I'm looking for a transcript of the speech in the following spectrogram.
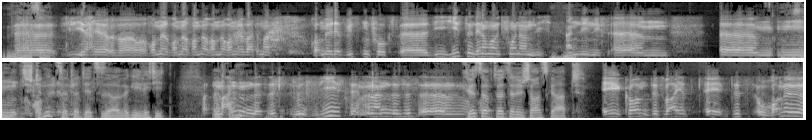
Wie heißt er? Äh, ja, war Rommel, Rommel, Rommel, Rommel, Rommel, warte mal. Rommel, der Wüstenfuchs. Äh, wie hieß denn der nochmal mit Vornamen? Nicht Mhm. Andi, nicht, ähm, ähm, Seine mh, Stimme zittert, jetzt ist er aber wirklich richtig. Mann, das ist, wie hieß der, Mann, das ist, äh, Christoph, du hast deine Chance gehabt. ey, komm, das war jetzt, ey, das Rommel,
